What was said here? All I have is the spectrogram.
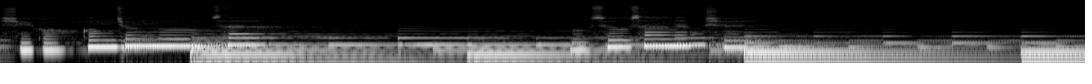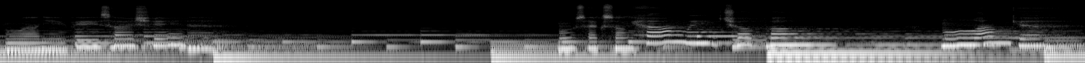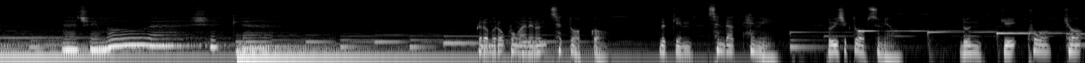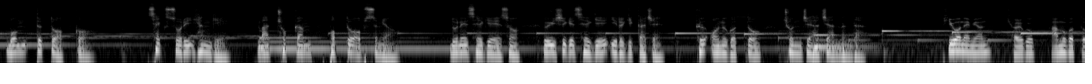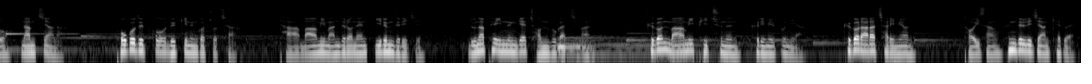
시고 공중무사 무수상행시 무한히 비설시네 무색성향 위촉법 무한계 내지 무의식계 그러므로 공 안에는 색도 없고 느낌, 생각, 행위, 의식도 없으며 눈, 귀, 코, 혀, 몸 뜻도 없고 색, 소리, 향기, 맛, 촉감, 법도 없으며 눈의 세계에서 의식의 세계에 이르기까지 그 어느 것도 존재하지 않는다. 비워내면 결국 아무것도 남지 않아. 보고 듣고 느끼는 것조차 다 마음이 만들어낸 이름들이지. 눈앞에 있는 게 전부 같지만 그건 마음이 비추는 그림일 뿐이야. 그걸 알아차리면 더 이상 흔들리지 않게 돼.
